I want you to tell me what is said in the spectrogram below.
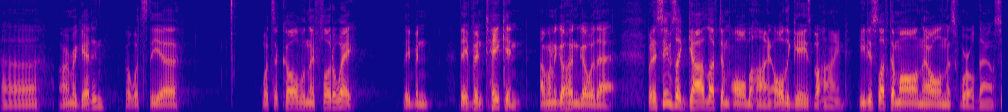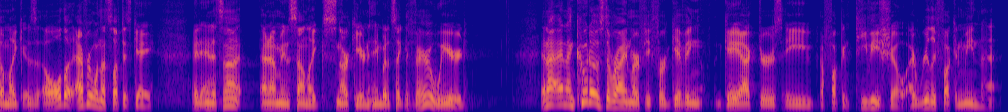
Uh, Armageddon. But what's the what's it called when they float away? They've been they've been taken. I want to go ahead and go with that. But it seems like God left them all behind, all the gays behind. He just left them all, and they're all in this world now. So I'm like, is all the everyone that's left is gay, and, and it's not. And I mean to sound like snarky or anything, but it's like it's very weird. And I, and kudos to Ryan Murphy for giving gay actors a, a fucking TV show. I really fucking mean that.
